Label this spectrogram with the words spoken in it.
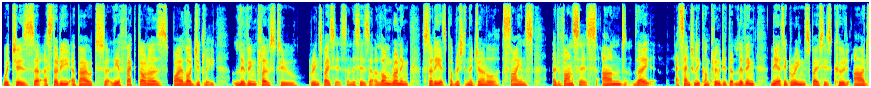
which is uh, a study about uh, the effect on us biologically living close to green spaces. And this is a long running study. It's published in the journal Science advances, and they essentially concluded that living near to green spaces could add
